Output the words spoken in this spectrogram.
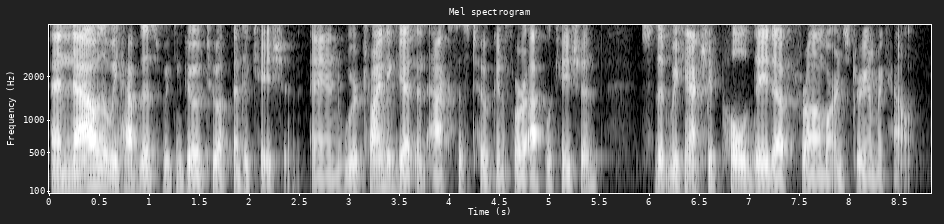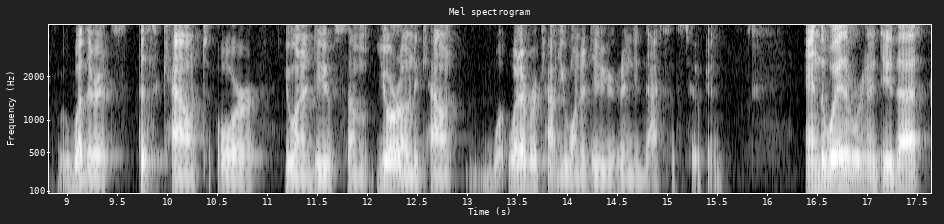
And now that we have this, we can go to authentication. And we're trying to get an access token for our application so that we can actually pull data from our Instagram account, whether it's this account or you want to do some your own account, whatever account you want to do, you're going to need an access token. And the way that we're going to do that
